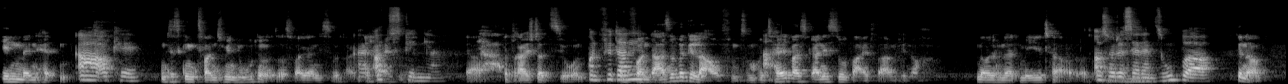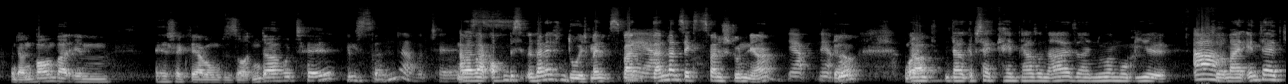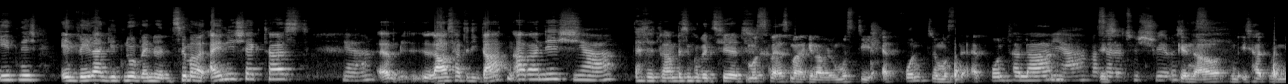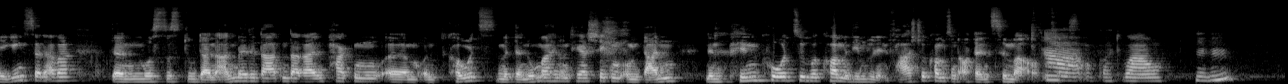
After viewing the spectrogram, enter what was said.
in Manhattan. Ah, okay. Und das ging 20 Minuten oder so, das war gar nicht so lange. Ach, das ging ja. Ja, für drei Stationen. Und für Und dann. von da sind wir gelaufen. Zum Hotel, weil es gar nicht so weit war, irgendwie noch 900 Meter oder so. Achso, das ist ja dann super. Genau. Und dann waren wir im Hashtag Werbung Sonderhotel. Im. Sonderhotel. Aber war auch ein bisschen, wir waren ja schon durch. Ich meine, es war, Ja, ja. dann waren es 26 Stunden, ja. Ja, ja. Ja. Und Ja. da gibt es halt kein Personal, sondern nur mobil. Ah, So, mein Internet geht nicht. In WLAN geht nur, wenn du ein Zimmer eingecheckt hast. Ja. Ähm, Lars hatte die Daten aber nicht. Ja, Das war ein bisschen kompliziert. Du musst mir erstmal, genau, du musst die App run du musst eine App runterladen. ja, was Ich- ja natürlich schwierig Genau, und ich halt, bei mir ging es dann aber, dann musstest du deine Anmeldedaten da reinpacken ähm, und Codes mit der Nummer hin und her schicken, um dann einen PIN-Code zu bekommen, indem du in den Fahrstuhl kommst und auch dein Zimmer ist. aufkriegst. Ah, oh Gott, wow. Mhm.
